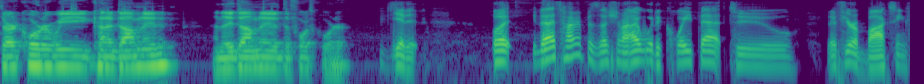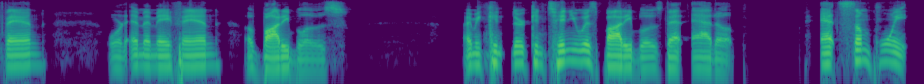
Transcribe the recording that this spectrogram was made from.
third quarter we kind of dominated, and they dominated the fourth quarter. Get it. But that time of possession, I would equate that to if you're a boxing fan or an MMA fan of body blows. I mean, con- they're continuous body blows that add up. At some point,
